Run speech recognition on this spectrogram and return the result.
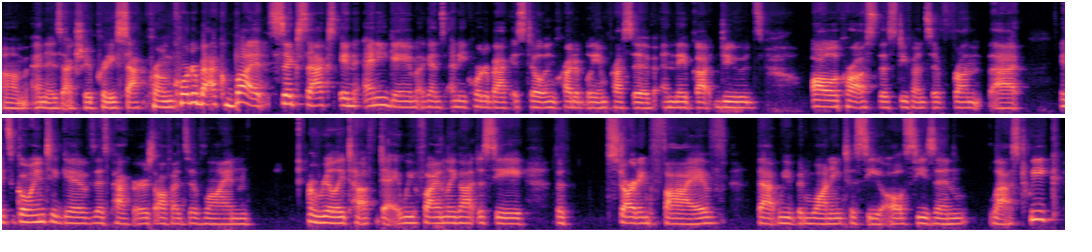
um, and is actually a pretty sack-prone quarterback. But six sacks in any game against any quarterback is still incredibly impressive, and they've got dudes all across this defensive front that it's going to give this Packers offensive line a really tough day. We finally got to see the starting five that we've been wanting to see all season last week.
